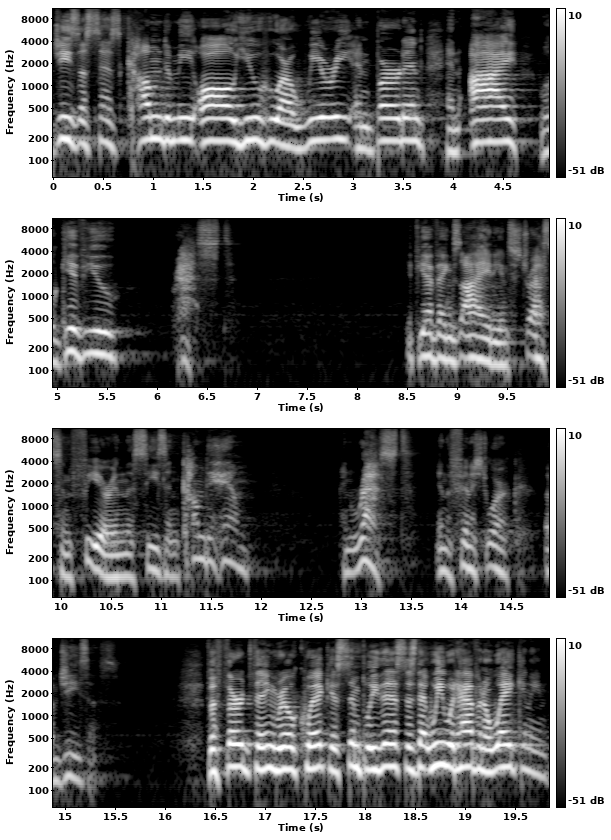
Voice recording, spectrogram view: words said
Jesus says, Come to me, all you who are weary and burdened, and I will give you rest. If you have anxiety and stress and fear in this season, come to Him and rest in the finished work of Jesus. The third thing, real quick, is simply this is that we would have an awakening.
